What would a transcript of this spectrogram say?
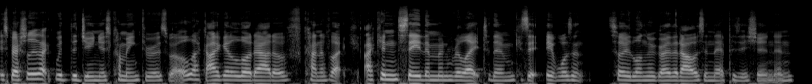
especially like with the juniors coming through as well. Like I get a lot out of kind of like I can see them and relate to them because it, it wasn't so long ago that I was in their position and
